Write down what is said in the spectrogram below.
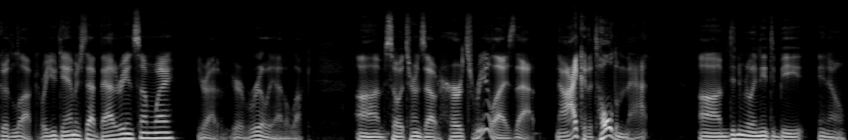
good luck. Or you damage that battery in some way, you're out of, you're really out of luck. Um, so it turns out Hertz realized that. Now I could have told him that. Um, didn't really need to be, you know,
